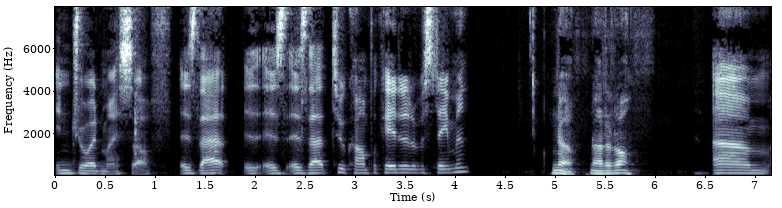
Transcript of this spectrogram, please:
enjoyed myself. Is that is is that too complicated of a statement? No, not at all. Um,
